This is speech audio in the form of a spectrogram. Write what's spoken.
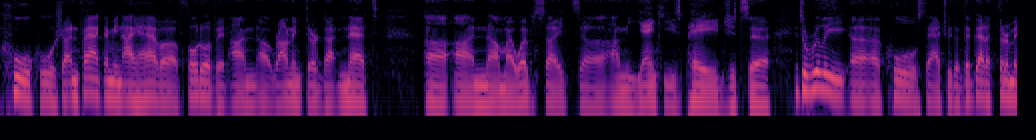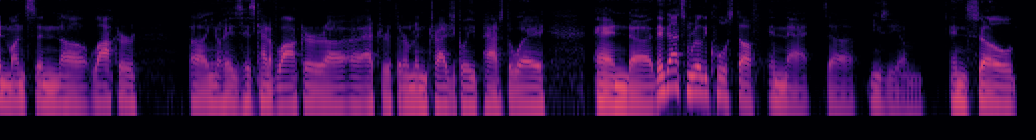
cool, cool shot. In fact, I mean, I have a photo of it on uh, roundingthird.net. Uh, on uh, my website uh, on the Yankees page, it's a it's a really uh, cool statue that they've got a Thurman Munson uh, locker, uh, you know his his kind of locker uh, uh, after Thurman tragically passed away, and uh, they've got some really cool stuff in that uh, museum. And so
